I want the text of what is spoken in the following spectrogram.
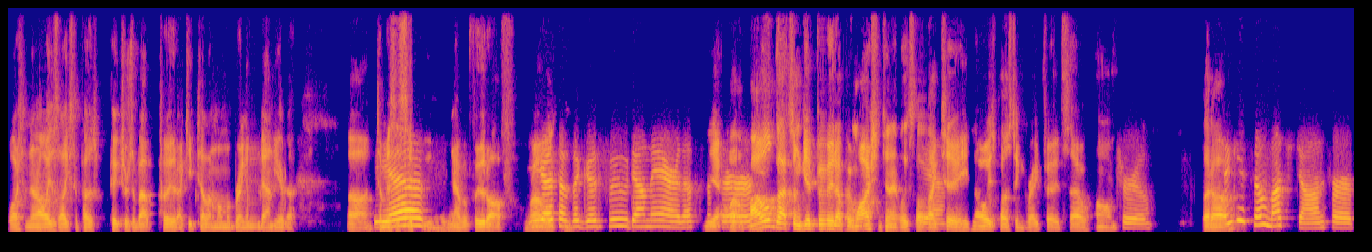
Washington always likes to post pictures about food. I keep telling them I'm gonna bring them down here to uh, to Yes. Mississippi. We're gonna have a food off. you guys have the good food down there. That's for yeah, sure. well, Raul got some good food up in Washington. It looks Yeah. like too. He's always posting great food. So, um, True. but uh, Thank you so much, John, for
